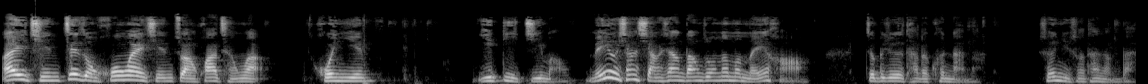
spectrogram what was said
爱情这种婚外情转化成了婚姻，一地鸡毛，没有像想象当中那么美好，这不就是他的困难吗？所以你说他怎么办？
